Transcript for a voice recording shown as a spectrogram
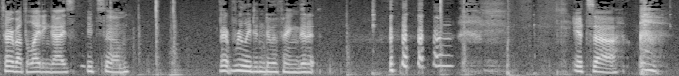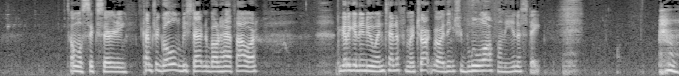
Sorry about the lighting, guys. It's, um, that really didn't do a thing, did it? it's, uh, it's almost 6.30. Country Gold will be starting about half hour. I gotta get a new antenna for my truck, though. I think she blew off on the interstate. and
